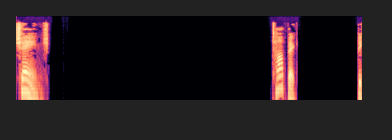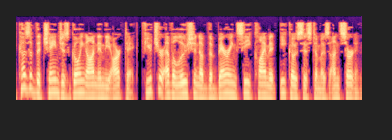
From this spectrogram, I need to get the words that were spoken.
Change because of the changes going on in the Arctic, future evolution of the Bering Sea climate, ecosystem is uncertain.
